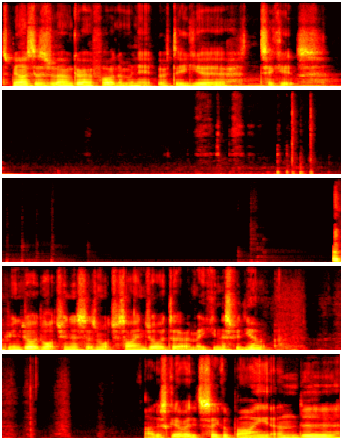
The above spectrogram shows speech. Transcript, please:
To be honest, this is where I'm going for at the minute with the uh, tickets. Hope you enjoyed watching this as much as I enjoyed uh, making this video. I'll just get ready to say goodbye and uh,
